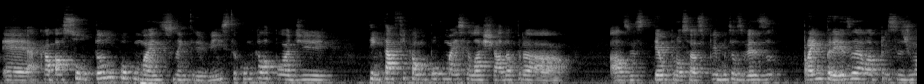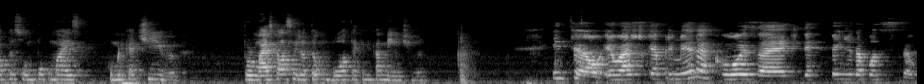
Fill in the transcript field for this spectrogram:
é, acabar soltando um pouco mais isso na entrevista? Como que ela pode tentar ficar um pouco mais relaxada para às vezes ter o processo, porque muitas vezes para a empresa ela precisa de uma pessoa um pouco mais comunicativa, por mais que ela seja tão boa tecnicamente, né? Então, eu acho que a primeira coisa é que depende da posição.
